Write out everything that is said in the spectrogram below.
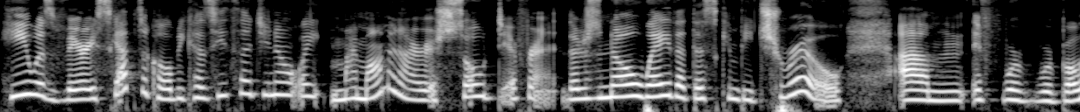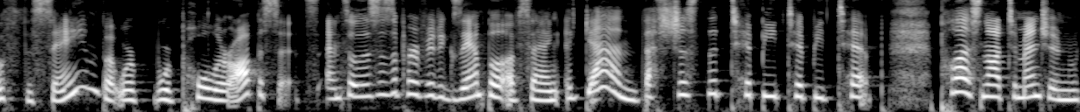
he was very skeptical because he said, you know, wait, my mom and I are so different. There's no way that this can be true um, if we're, we're both the same, but we're, we're polar opposites. And so this is a perfect example of saying, again, that's just the tippy, tippy tip. Plus, not to mention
